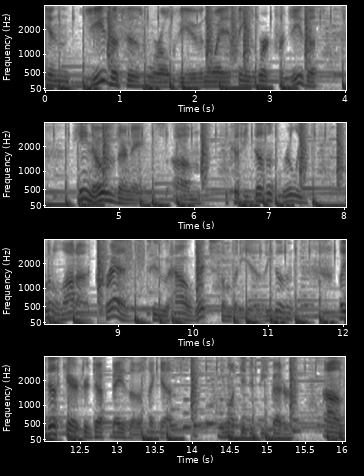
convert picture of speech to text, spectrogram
in Jesus's worldview and the way that things work for Jesus, he knows their names um, because he doesn't really put a lot of cred to how rich somebody is. He doesn't. Well, he does care if you're Jeff Bezos, I guess. He wants you to be better. Um,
